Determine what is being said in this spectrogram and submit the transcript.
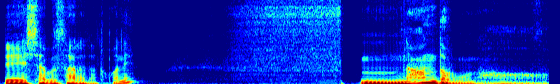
冷しゃぶサラダとかね。うん、なんだろうな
